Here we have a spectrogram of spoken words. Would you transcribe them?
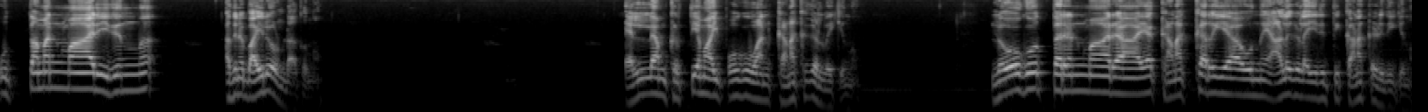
ഉത്തമന്മാരിരുന്ന് അതിന് ബൈലോ ഉണ്ടാക്കുന്നു. എല്ലാം കൃത്യമായി പോകുവാൻ കണക്കുകൾ വയ്ക്കുന്നു. ലോകോത്തരന്മാരായ കണക്കറിയാവുന്ന ആളുകളെ ഇരുത്തി കണക്കെഴുതിക്കുന്നു.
